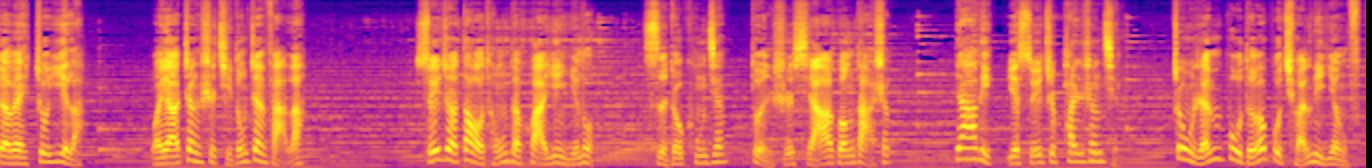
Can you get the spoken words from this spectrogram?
各位注意了，我要正式启动阵法了。”随着道童的话音一落，四周空间顿时霞光大盛，压力也随之攀升起来。众人不得不全力应付。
